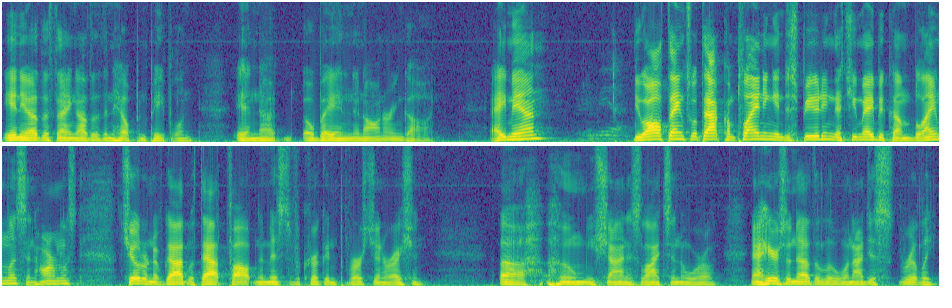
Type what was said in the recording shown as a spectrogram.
any other thing other than helping people and and uh, obeying and honoring God. Amen. Do all things without complaining and disputing, that you may become blameless and harmless, children of God without fault in the midst of a crooked and perverse generation, uh, whom you shine as lights in the world. Now, here's another little one. I just really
